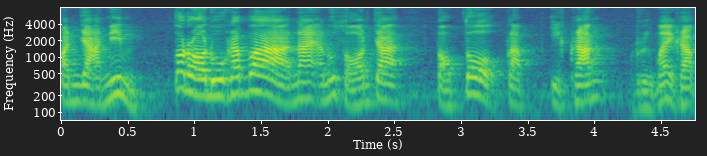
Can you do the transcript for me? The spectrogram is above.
ปัญญานิ่ม ก็รอดูครับว่านายอนุสรจะตอบโต้กลับอีกครั้งหรือไม่ครับ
